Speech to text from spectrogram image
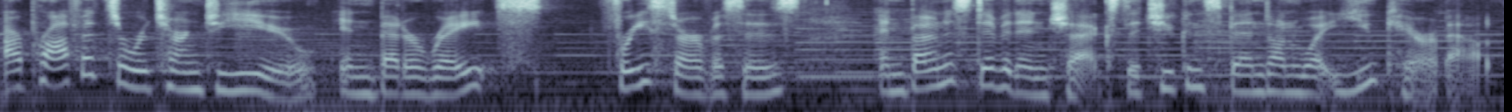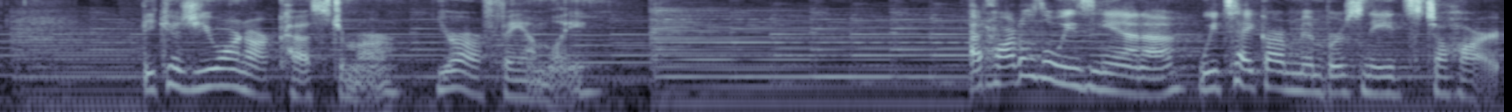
Our profits are returned to you in better rates, free services, and bonus dividend checks that you can spend on what you care about. Because you aren't our customer, you're our family. At Heart of Louisiana, we take our members' needs to heart.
